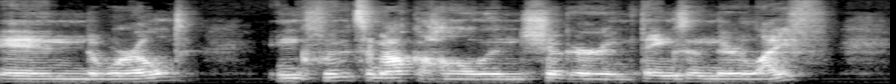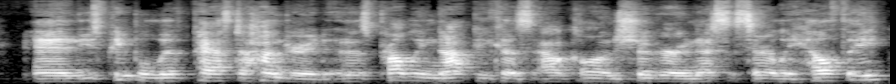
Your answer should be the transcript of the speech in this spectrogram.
in the world include some alcohol and sugar and things in their life. And these people live past 100, and it's probably not because alcohol and sugar are necessarily healthy.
